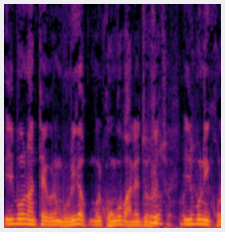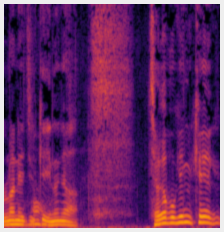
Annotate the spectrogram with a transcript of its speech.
일본한테 그럼 우리가 뭘 공급 안 해줘서 그렇죠, 그렇죠. 일본이 곤란해질 어. 게 있느냐. 제가 보기엔 이렇게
